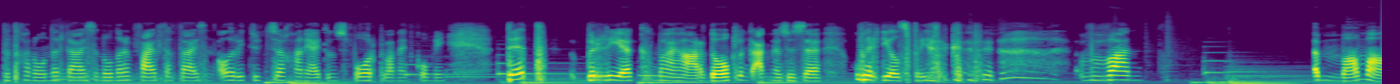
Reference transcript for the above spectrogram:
dit gaan 100 000, 150 000 al die toetse gaan nie uit ons spaarplan uitkom nie. Dit breek my hart. Daar klink ek nou soos 'n oordeelsprediker. Want 'n mamma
